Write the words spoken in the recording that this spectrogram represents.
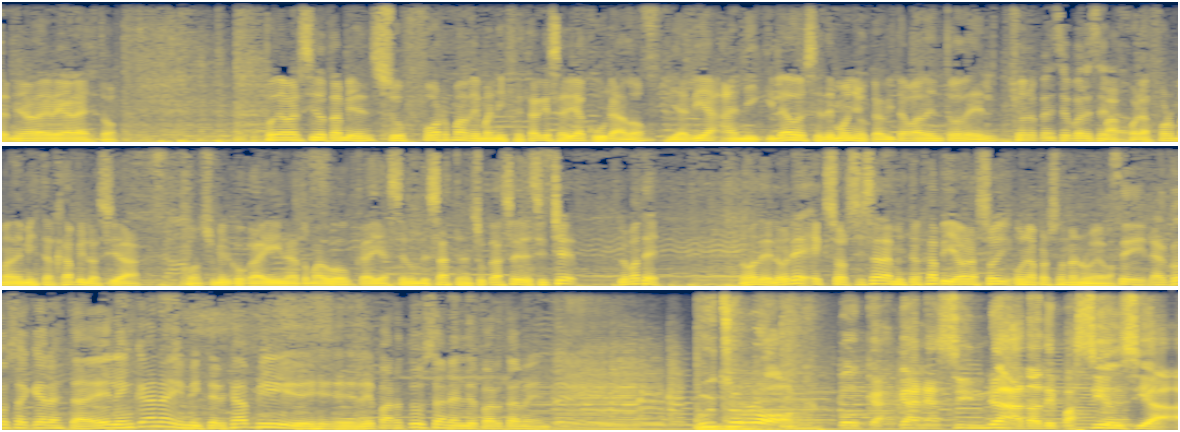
terminar de agregar a esto. Puede haber sido también su forma de manifestar que se había curado y había aniquilado ese demonio que habitaba dentro de él. Yo lo pensé por ese Bajo lado. la forma de Mr. Happy lo hacía consumir cocaína, tomar vodka y hacer un desastre en su casa y decir, che, lo maté. Lo maté, logré exorcizar a Mr. Happy y ahora soy una persona nueva. Sí, la cosa que ahora está él en cana y Mr. Happy eh, de partusa en el departamento. Mucho rock, pocas ganas y nada de paciencia.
